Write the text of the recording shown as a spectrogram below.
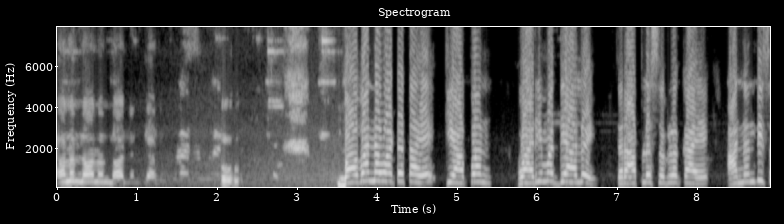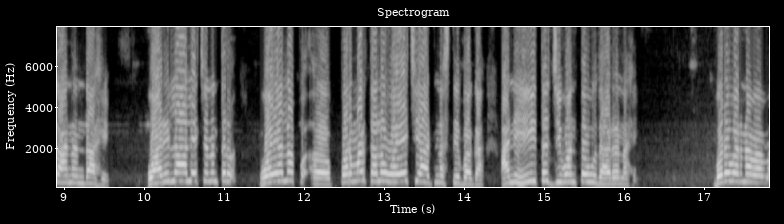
आनंद आनंद आनंद आनंद. हो हो. बाबांना वाटत आहे की आपण वारीमध्ये आलोय तर आपलं सगळं काय आहे, आनंदीच आनंद आहे. वारीला आल्याच्यानंतर वयाला परमार्थाला वयाची आठ नसते बघा. आणि हे इथं जिवंत उदाहरण आहे. बरोबर ना बाबा?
